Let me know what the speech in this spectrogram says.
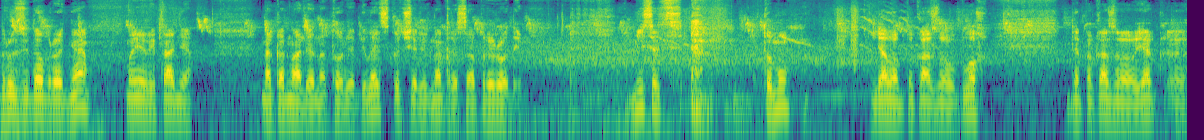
Друзі, доброго дня! Моє вітання на каналі Анатолія Білецького Чарівна краса природи. Місяць тому я вам показував блог, де показував, як е,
